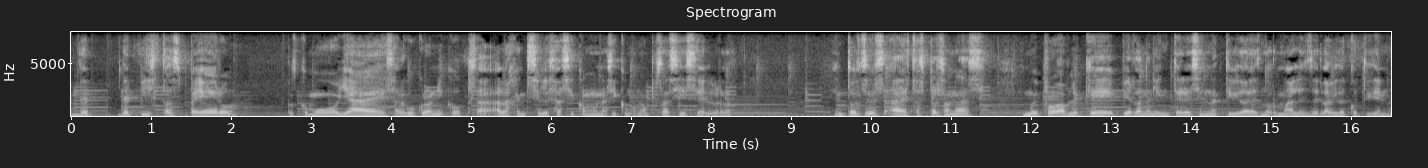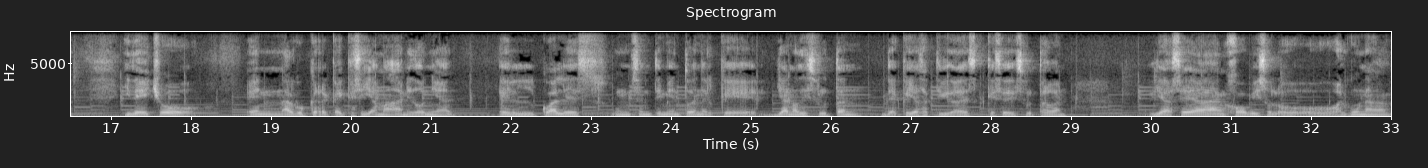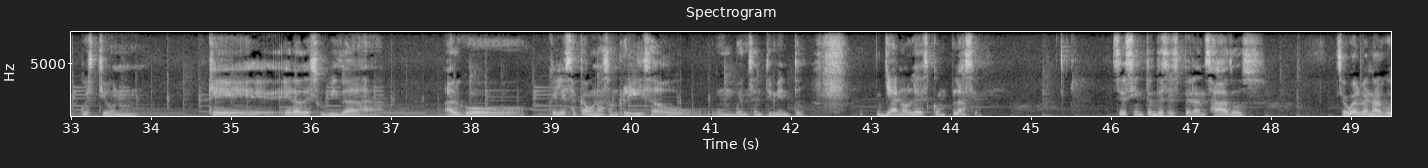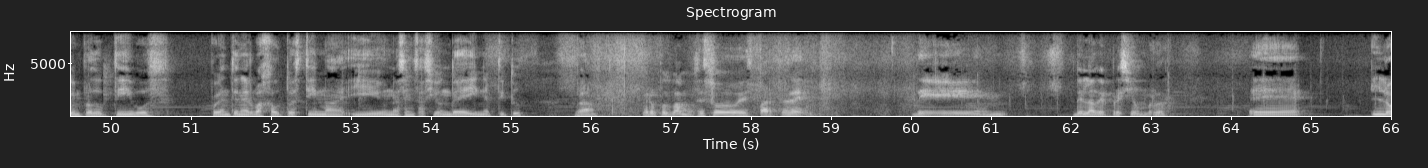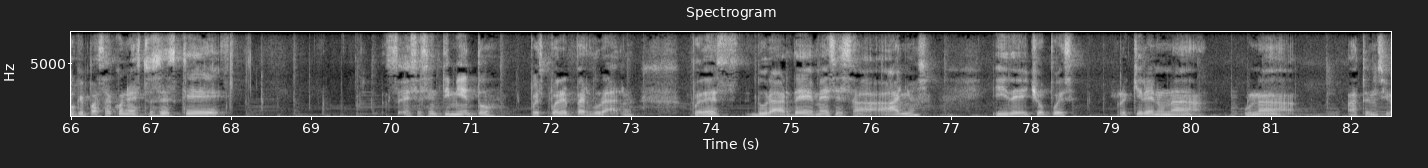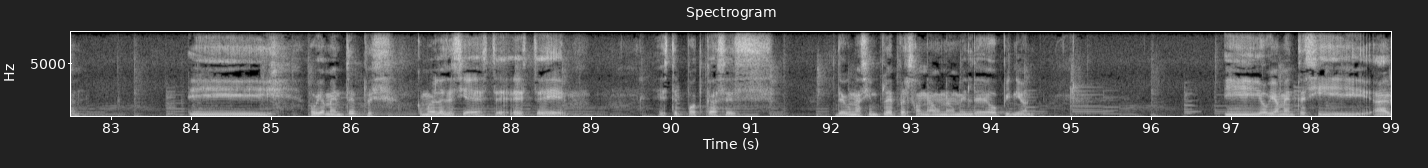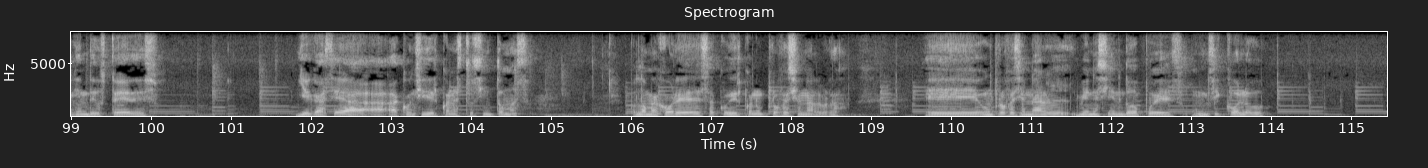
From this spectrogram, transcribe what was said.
de, pistas pero pues como ya es algo crónico pues a, la gente se les hace común así como no pues así es él verdad entonces a estas personas es muy probable que pierdan el interés en actividades normales de la vida cotidiana. Y de hecho en algo que recae que se llama anedonia, el cual es un sentimiento en el que ya no disfrutan de aquellas actividades que se disfrutaban, ya sean hobbies o, alguna cuestión que era de su vida algo que les sacaba una sonrisa o un buen sentimiento, ya no les complace. Se sienten desesperanzados, se vuelven algo improductivos, pueden tener baja autoestima y una sensación de ineptitud, ¿va? Pero pues vamos, eso es parte de, de, de la depresión, ¿verdad? Eh, lo que pasa con estos es que ese sentimiento pues puede perdurar, puede durar de meses a años y de hecho pues requieren una, una atención. Y obviamente, pues, como yo les decía, este, este, este podcast es de una simple persona, una humilde opinión. Y obviamente si alguien de ustedes llegase a, coincidir con estos síntomas, pues lo mejor es acudir con un profesional, ¿verdad? Eh, un profesional viene siendo pues un psicólogo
